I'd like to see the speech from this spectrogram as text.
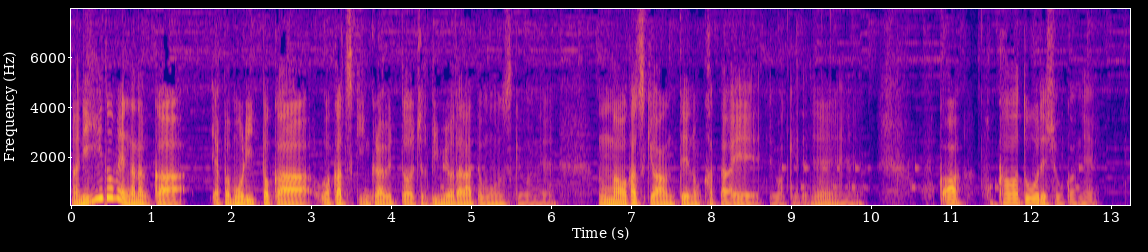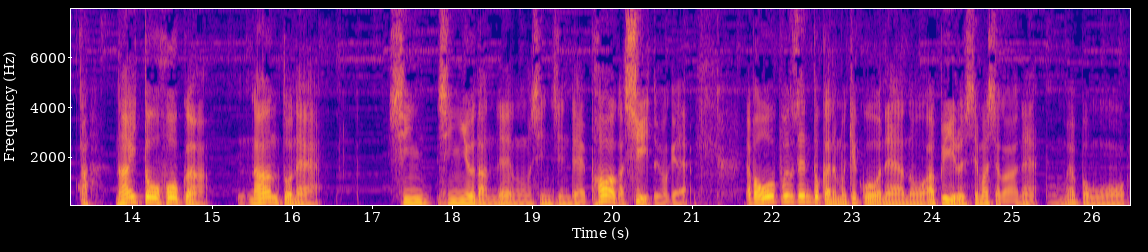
まあリード面がなんか、やっぱ森とか若月に比べるとちょっと微妙だなって思うんですけどね。うん、まあ若月は安定の肩 A というわけでね。他、他はどうでしょうかね。あ、内藤宝君。なんとね、新、新入団ね、うん、新人で、パワーが C というわけで。やっぱオープン戦とかでも結構ね、あの、アピールしてましたからね。やっぱもう、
